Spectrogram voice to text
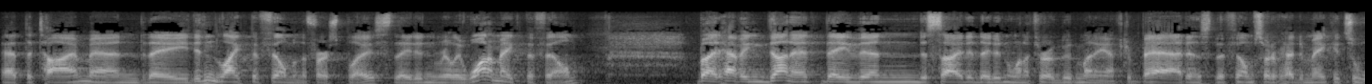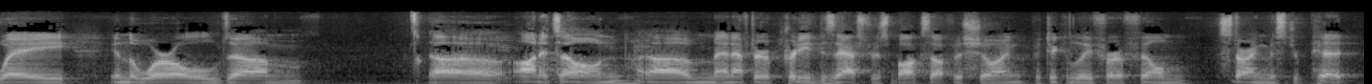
at the time, and they didn't like the film in the first place. They didn't really want to make the film. But having done it, they then decided they didn't want to throw good money after bad, and so the film sort of had to make its way in the world um, uh, on its own. Um, and after a pretty disastrous box office showing, particularly for a film starring Mr. Pitt,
